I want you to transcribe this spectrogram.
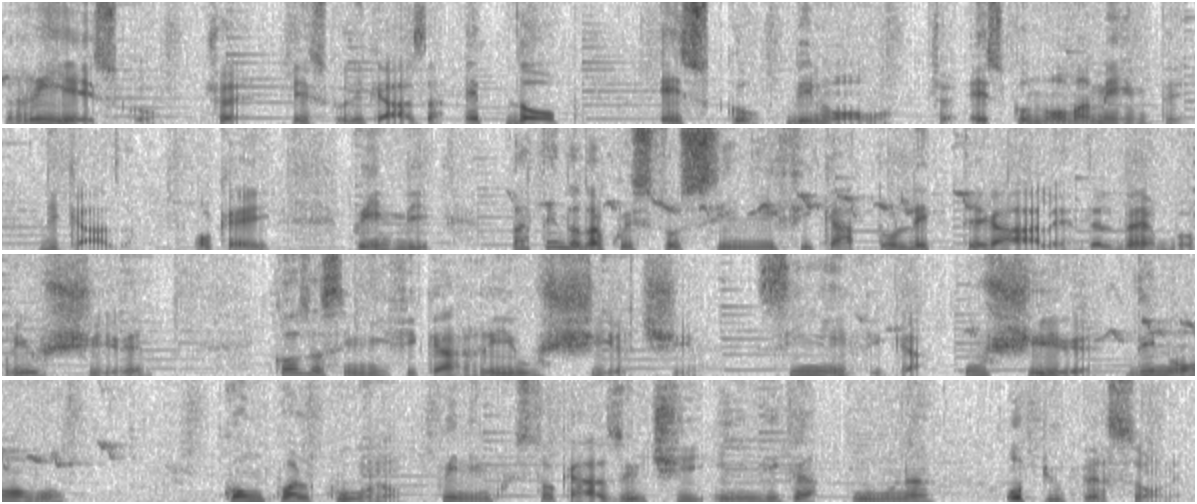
riesco, cioè esco di casa e dopo esco di nuovo, cioè esco nuovamente di casa, ok? Quindi partendo da questo significato letterale del verbo riuscire, cosa significa riuscirci? Significa uscire di nuovo con qualcuno. Quindi in questo caso il C indica una o più persone.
